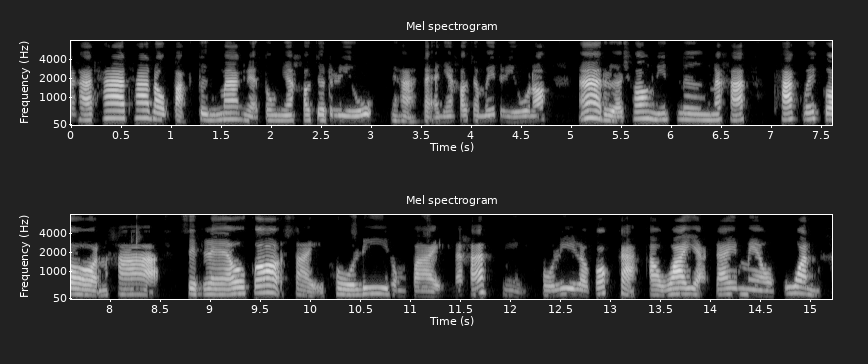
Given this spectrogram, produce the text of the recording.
นะคะ ถ้าถ้าเราปักตึงมากเนี่ย ตรงนี้เขาจะริ้วนะคะแต่อันนี้เขาจะไม่ริ้วเนาะอ่าเหลือช่องนิดนึงนะคะ พักไว้ก่อนค่ะ เสร็จแล้วก็ใส่โพลีลงไปนะคะนี่โพลีเราก็กะเอาว่าอยากได้แมวอ้วนข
